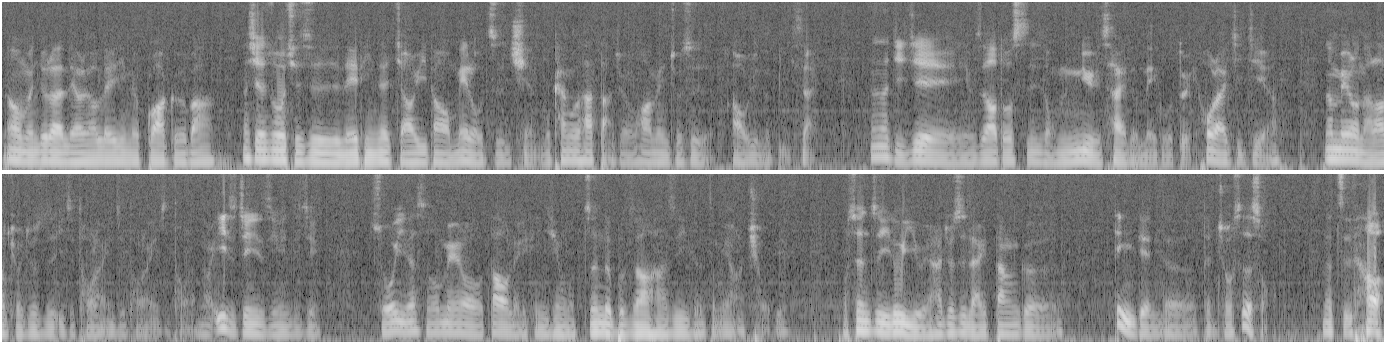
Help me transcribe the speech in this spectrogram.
那我们就来聊聊雷霆的瓜哥吧。那先说，其实雷霆在交易到 Melo 之前，我看过他打球的画面，就是奥运的比赛。那那几届你们知道都是一种虐菜的美国队，后来几届啊，那没有拿到球就是一直投篮，一直投篮，一直投篮，然后一直进，一直进，一直进。所以那时候没有到雷霆前，我真的不知道他是一个怎么样的球员。我甚至一度以为他就是来当个定点的等球射手。那直到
